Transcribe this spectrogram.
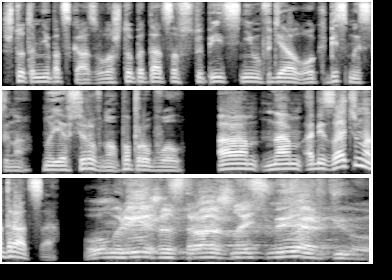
Что-то мне подсказывало, что пытаться вступить с ним в диалог бессмысленно, но я все равно попробовал. «А нам обязательно драться?» «Умри же страшной смертью!»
